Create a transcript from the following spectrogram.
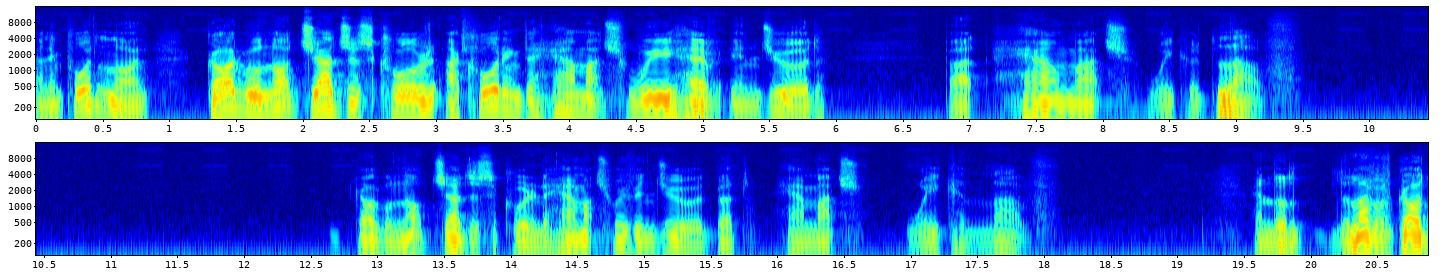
an important line God will not judge us according to how much we have endured, but how much we could love. God will not judge us according to how much we've endured, but how much we can love. And the, the love of God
